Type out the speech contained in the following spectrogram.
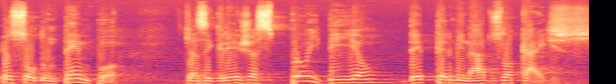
Eu sou de um tempo que as igrejas proibiam determinados locais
